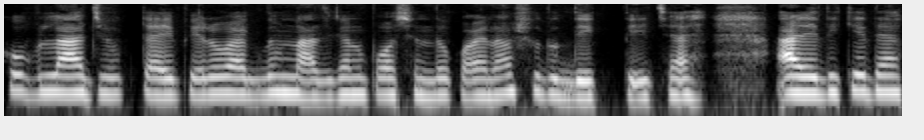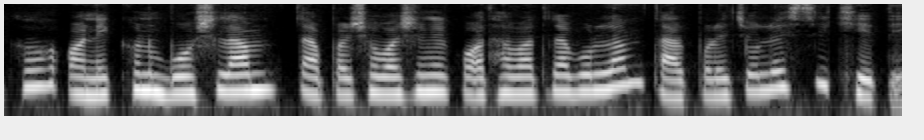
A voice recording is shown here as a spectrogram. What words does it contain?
খুব লাজুক টাইপেরও একদম নাচ গান পছন্দ করে না, শুধু দেখতেই চায়। আর এদিকে দেখো, অনেকক্ষণ বসলাম, তারপর সবার সঙ্গে কথাবার্তা বললাম, তারপরে চলে এসেছি খেতে।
